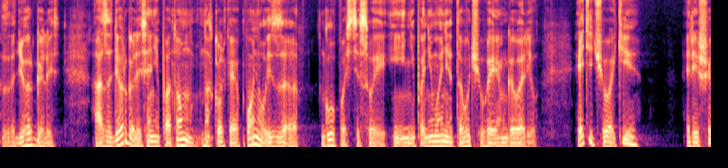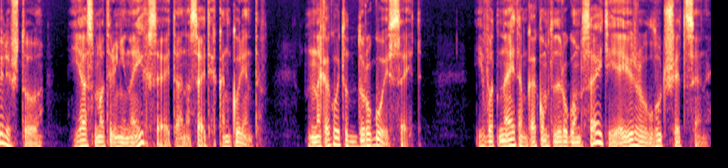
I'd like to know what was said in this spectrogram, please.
задергались. А задергались они потом, насколько я понял, из-за глупости своей и непонимания того, чего я им говорил. Эти чуваки решили, что я смотрю не на их сайт, а на сайт их конкурентов. На какой-то другой сайт. И вот на этом каком-то другом сайте я вижу лучшие цены.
